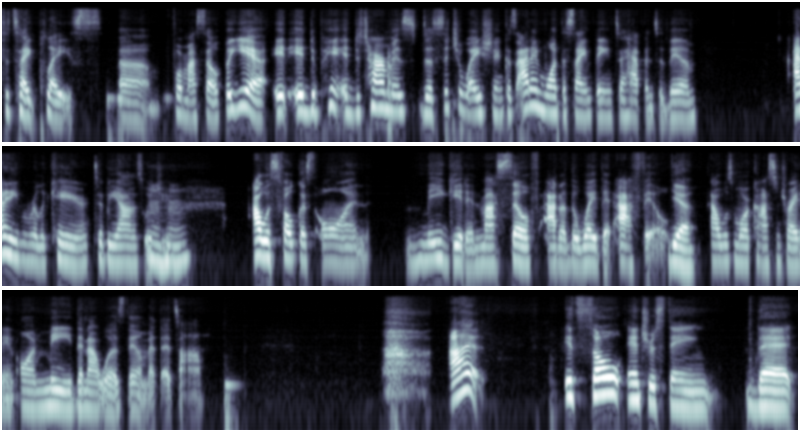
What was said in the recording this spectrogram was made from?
to take place um for myself. But yeah, it it depend it determines the situation because I didn't want the same thing to happen to them. I didn't even really care to be honest with you. Mhm. I was focused on me getting myself out of the way that I felt. Yeah. I was more concentrating on me than I was them at that time. I it's so interesting that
